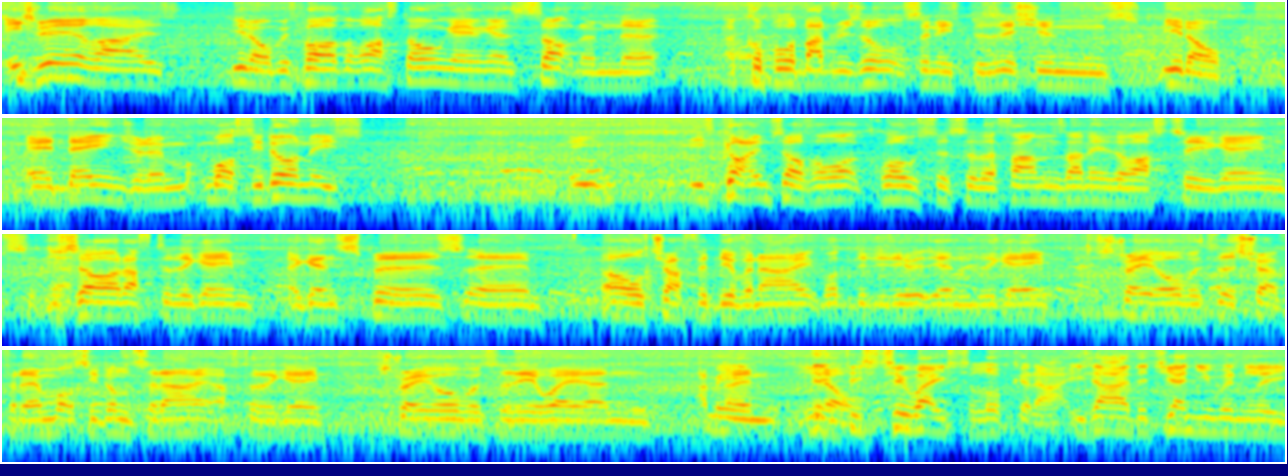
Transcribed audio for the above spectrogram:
he's realised, you know, before the last home game against Tottenham that a couple of bad results in his positions, you know, in danger, and what's he done? He's he, he's got himself a lot closer to the fans than in the last two games. You saw it after the game against Spurs um, Old Trafford the other night. What did he do at the end of the game? Straight over to the Stretford end. What's he done tonight after the game? Straight over to the away end. I mean, and, you know, there's two ways to look at that. He's either genuinely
